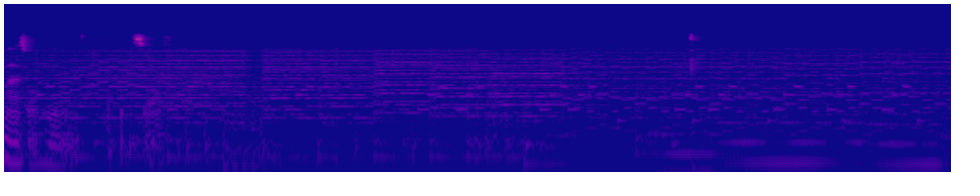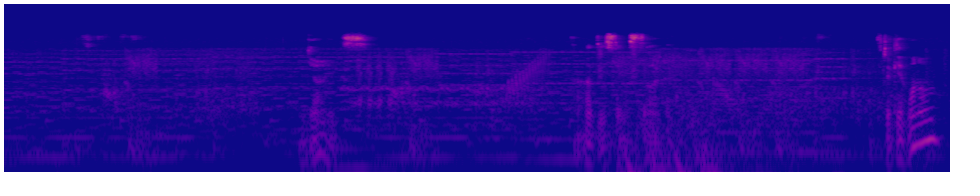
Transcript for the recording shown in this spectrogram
Might as well heal himself. Yikes. How these things suck. Did I get one of them?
